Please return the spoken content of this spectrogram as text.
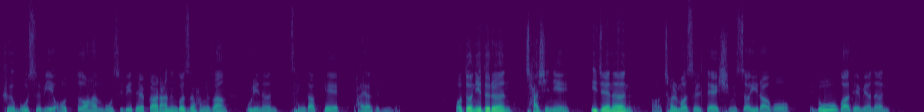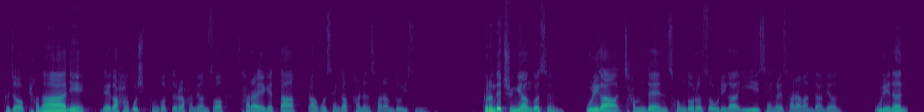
그 모습이 어떠한 모습이 될까라는 것을 항상 우리는 생각해 봐야 됩니다. 어떤 이들은 자신이 이제는 어, 젊었을 때 힘써 일하고 노후가 되면은 그저 편안히 내가 하고 싶은 것들을 하면서 살아야겠다라고 생각하는 사람도 있습니다. 그런데 중요한 것은 우리가 참된 성도로서 우리가 이 생을 살아간다면 우리는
